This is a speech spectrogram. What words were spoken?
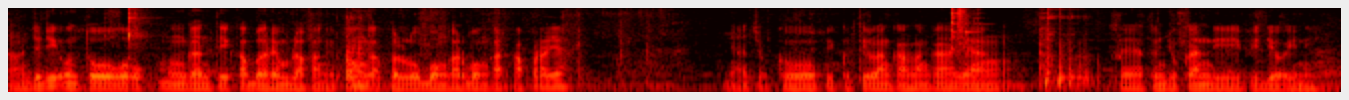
Nah, jadi untuk mengganti kabel rem belakang itu nggak perlu bongkar-bongkar kaper ya. Ya, cukup ikuti langkah-langkah yang saya tunjukkan di video ini.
